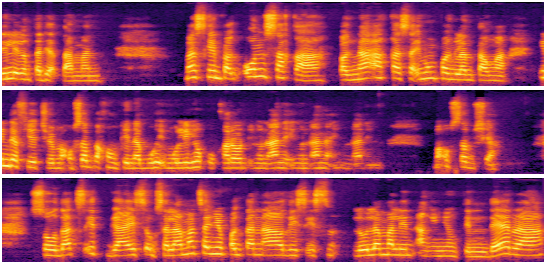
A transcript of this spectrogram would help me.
dili lang ta diha taman maskin pag unsa ka pag naa ka sa imong paglantaw nga in the future mausab akong kinabuhi mulihok ko karon ingon ani ingon ana ingon ani mausab siya So that's it guys. Ug salamat sa inyong pagtan-aw. This is Lula Malin ang inyong tindera.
